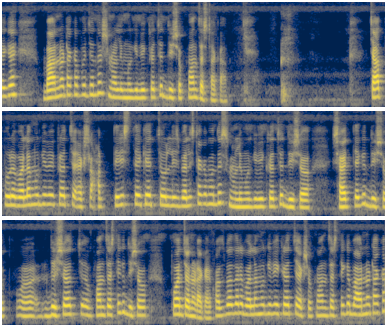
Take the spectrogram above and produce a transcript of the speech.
থেকে বাহান্ন টাকা পর্যন্ত, সোনালী মুরগি বিক্রি হচ্ছে দুইশো পঞ্চাশ টাকা। চাঁদপুরে ব্রয়লার মুরগি বিক্রি হচ্ছে একশো আটত্রিশ থেকে চল্লিশ বিয়াল্লিশ টাকার মধ্যে, সোনালী মুরগি বিক্রি হচ্ছে দুইশো ষাট থেকে দুইশো দুইশো পঞ্চাশ থেকে দুইশো পঞ্চান্ন টাকা। কক্সবাজারে ব্রয়লার মুরগি বিক্রি হচ্ছে একশো পঞ্চাশ থেকে বাহান্ন টাকা,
